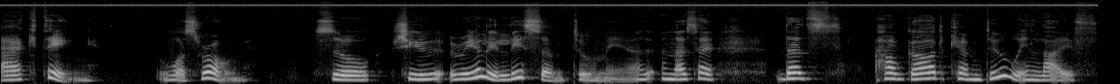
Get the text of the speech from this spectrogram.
acting was wrong. So she really listened to me. And I said, that's how God can do in life.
